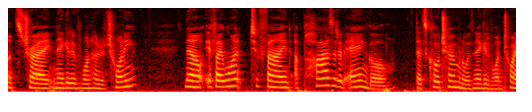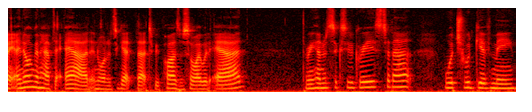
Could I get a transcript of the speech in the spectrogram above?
Let's try negative 120. Now, if I want to find a positive angle that's coterminal with negative 120, I know I'm going to have to add in order to get that to be positive. So I would add 360 degrees to that, which would give me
